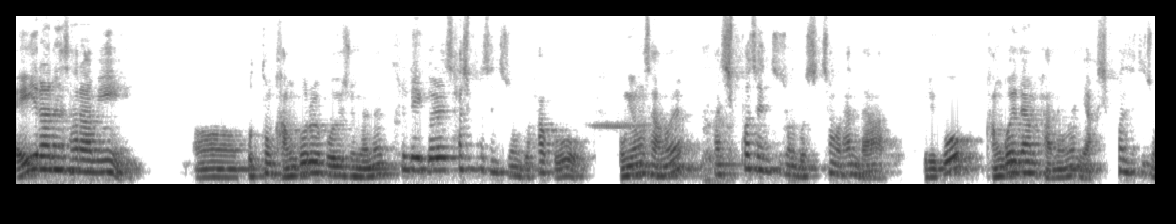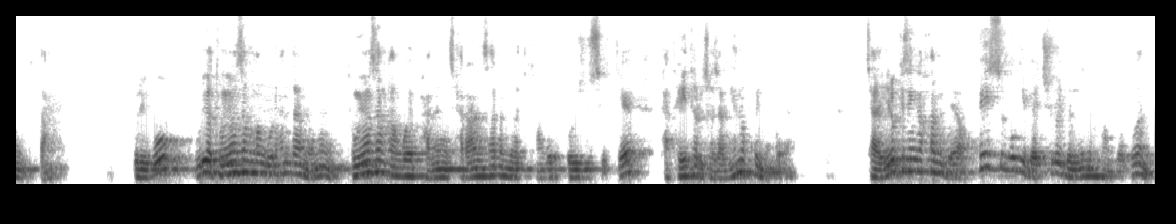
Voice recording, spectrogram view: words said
A라는 사람이 어, 보통 광고를 보여주면은 클릭을 40% 정도 하고 동영상을 한 10% 정도 시청을 한다. 그리고 광고에 대한 반응은 약 10% 정도다. 그리고 우리가 동영상 광고를 한다면 은 동영상 광고에 반응을 잘하는 사람들한테 광고를 보여줄 수 있게 다 데이터를 저장해 놓고 있는 거예요. 자, 이렇게 생각하면 돼요. 페이스북이 매출을 늘리는 방법은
